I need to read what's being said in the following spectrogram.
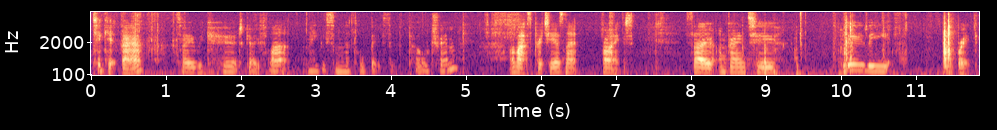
ticket there so we could go for that. Maybe some little bits of pearl trim. Oh that's pretty isn't it? Right so I'm going to glue the fabric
